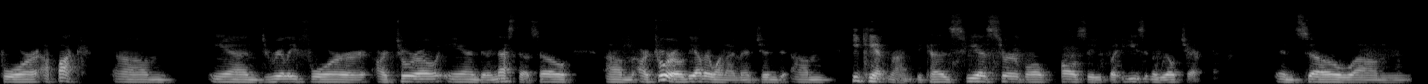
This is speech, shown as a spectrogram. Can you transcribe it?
for APAC um, and really for Arturo and Ernesto. So um, Arturo, the other one I mentioned, um, he can't run because he has cerebral palsy, but he's in a wheelchair. And so um,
